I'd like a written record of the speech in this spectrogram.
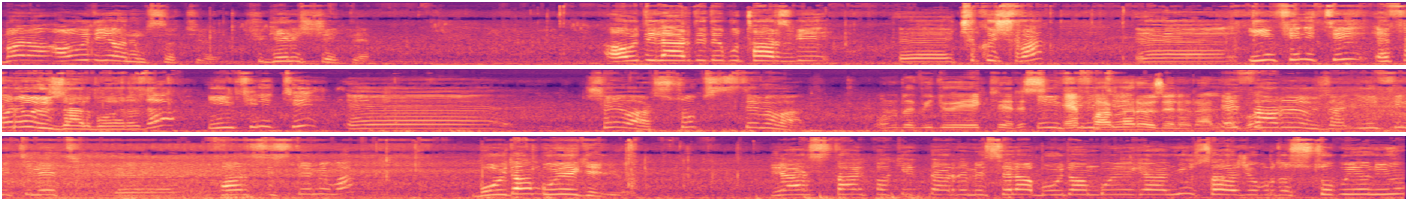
bana Audi'yi anımsatıyor. Şu geliş şekli. Audi'lerde de bu tarz bir e, çıkış var. E, Infinity FR'a özel bu arada. Infinity e, şey var, stop sistemi var. Onu da videoya ekleriz. Infinity- FR'lara özel herhalde bu. FR'a özel Infinity LED e, far sistemi var. Boydan boya geliyor. Diğer style paketlerde mesela boydan boya gelmiyor. Sadece burada stopu yanıyor.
